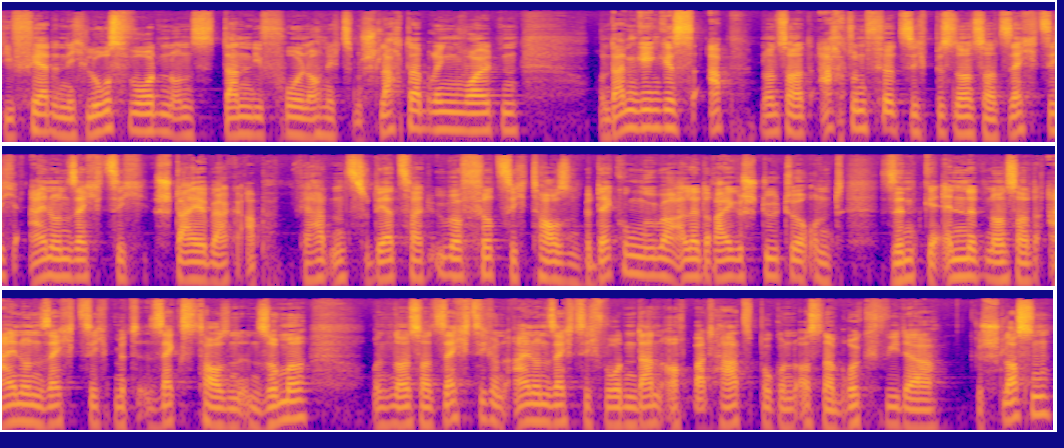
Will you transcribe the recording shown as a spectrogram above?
die Pferde nicht los wurden und dann die Fohlen auch nicht zum Schlachter bringen wollten. Und dann ging es ab 1948 bis 1960, 61 steil bergab. Wir hatten zu der Zeit über 40.000 Bedeckungen über alle drei Gestüte und sind geendet 1961 mit 6.000 in Summe. Und 1960 und 61 wurden dann auch Bad Harzburg und Osnabrück wieder geschlossen.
